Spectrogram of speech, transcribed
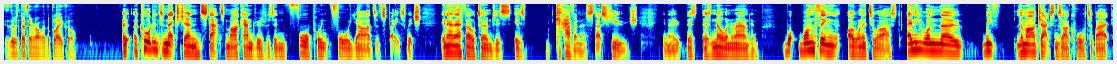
there was nothing wrong with the play call. According to next gen stats, Mark Andrews was in 4.4 yards of space, which in NFL terms is is cavernous. That's huge. You know, there's there's no one around him. One thing I wanted to ask: anyone know we've Lamar Jackson's our quarterback.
